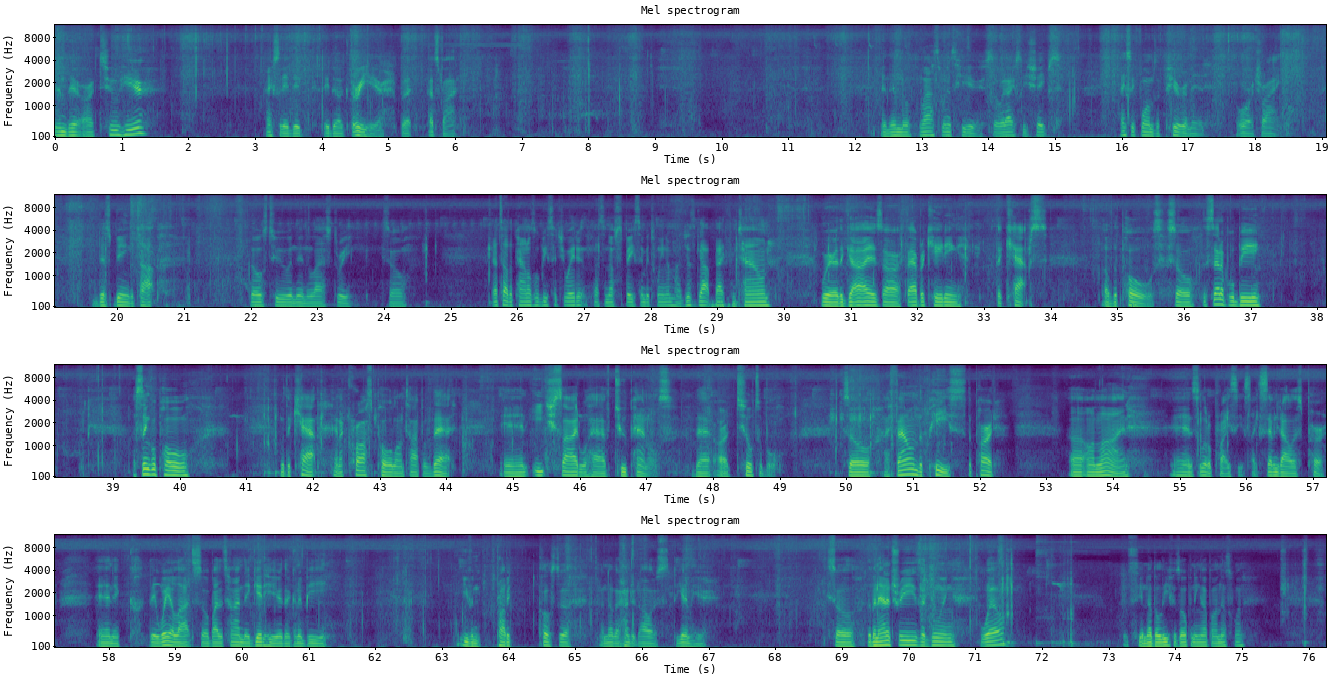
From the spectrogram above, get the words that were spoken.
Then there are two here. Actually, they did they dug three here, but that's fine. And then the last one is here. So it actually shapes, actually forms a pyramid or a triangle. This being the top, those two, and then the last three. So that's how the panels will be situated. That's enough space in between them. I just got back from town where the guys are fabricating the caps of the poles. So the setup will be a single pole with a cap and a cross pole on top of that. And each side will have two panels that are tiltable. So I found the piece, the part uh, online and it's a little pricey. It's like $70 per. And it, they weigh a lot, so by the time they get here, they're going to be even probably close to another $100 to get them here. So the banana trees are doing well. Let's see, another leaf is opening up on this one.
